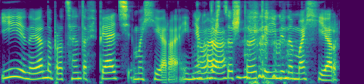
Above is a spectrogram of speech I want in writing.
и, наверное, процентов 5 махера. И мне ну, кажется, да. что это именно махер.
